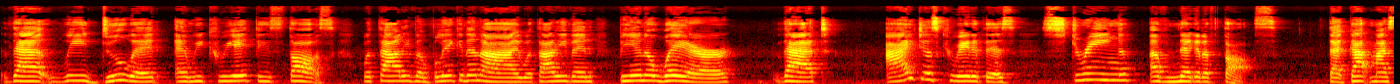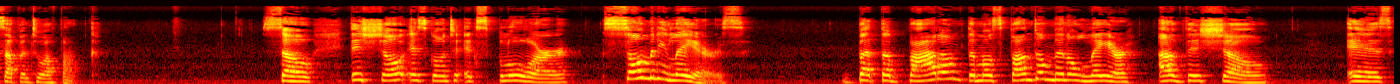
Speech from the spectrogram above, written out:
that we do it and we create these thoughts without even blinking an eye, without even being aware that I just created this string of negative thoughts that got myself into a funk. So, this show is going to explore so many layers but the bottom, the most fundamental layer of this show is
